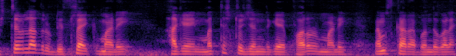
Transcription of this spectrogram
ಇಷ್ಟವಿಲ್ಲಾದರೂ ಡಿಸ್ಲೈಕ್ ಮಾಡಿ, ಹಾಗೆ ಮತ್ತಷ್ಟು ಜನರಿಗೆ ಫಾರ್ವರ್ಡ್ ಮಾಡಿ. ನಮಸ್ಕಾರ ಬಂಧುಗಳೇ.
